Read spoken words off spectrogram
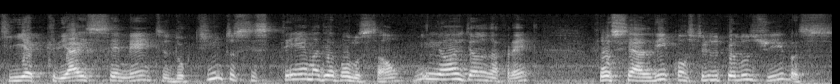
que ia criar as sementes do quinto sistema de evolução, milhões de anos na frente, fosse ali construído pelos Jivas.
